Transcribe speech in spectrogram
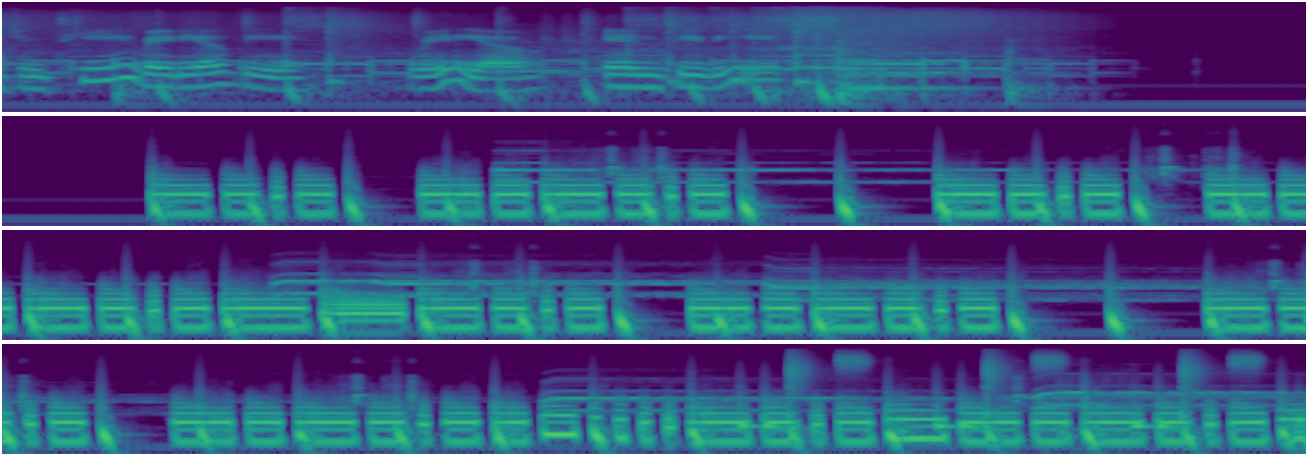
watching T Radio V, radio in TV. Hey,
